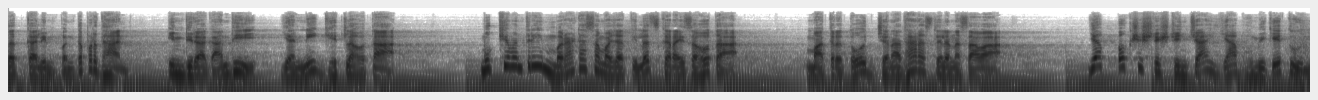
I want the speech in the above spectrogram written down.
तत्कालीन पंतप्रधान इंदिरा गांधी यांनी घेतला होता. मुख्यमंत्री मराठा समाजातीलच करायचा होता. मात्र तो जनाधार असलेला नसावा. या पक्षश्रेष्ठींच्या या भूमिकेतून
